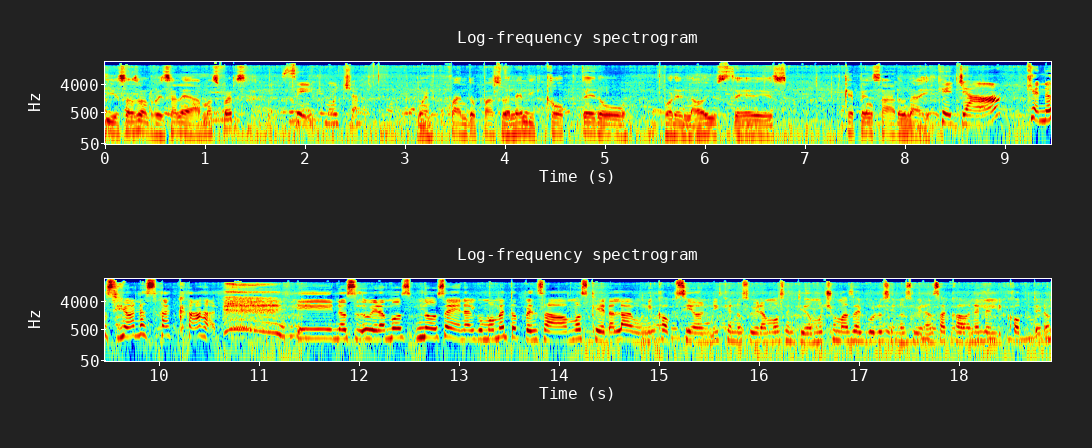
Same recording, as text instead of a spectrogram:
¿Y esa sonrisa le da más fuerza? Sí, mucha. Bueno, cuando pasó el helicóptero por el lado de ustedes, ¿Qué pensaron ahí? Que ya, que nos iban a sacar. Y nos hubiéramos, no sé, en algún momento pensábamos que era la única opción y que nos hubiéramos sentido mucho más seguros si nos hubieran sacado en el helicóptero.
